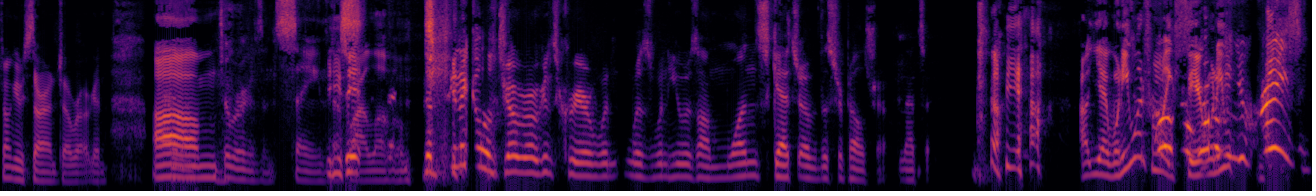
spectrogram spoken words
Don't get me started on Joe Rogan. Um, Joe Rogan's insane. He's- That's why I love him. The pinnacle of Joe Rogan's career was when he was on one sketch of the Chappelle Show, and that's it. oh yeah, Uh, yeah, when he went from like fear, when Rogan, he you crazy.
